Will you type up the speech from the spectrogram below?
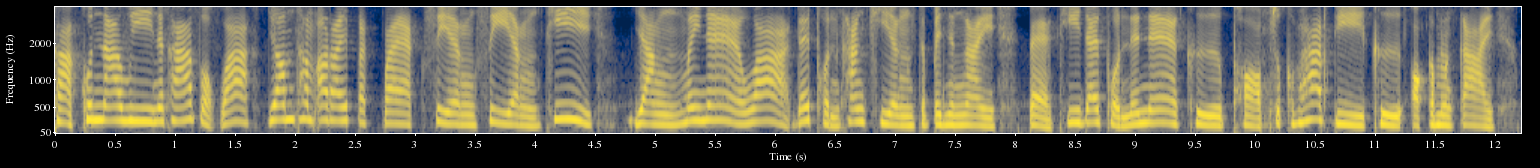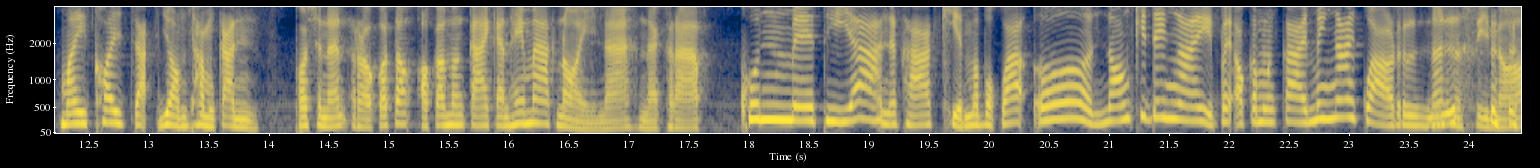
ค่ะคุณนาวีนะคะบอกว่ายอมทำอะไรแปลกๆเสี่ยงเสี่ยงที่ยังไม่แน่ว่าได้ผลข้างเคียงจะเป็นยังไง แต่ที่ได้ผลแน่ ๆ คือผอมสุขภาพดีคือออกกำลังกายไม่ค่อยจะยอมทำกัน เพราะฉะนั้นเราก็ต้องออกกำลังกายกันให้มากหน่อยนะนะครับ คุณเมทิยานะคะ เขียนมาบอกว่า เออ น้องคิดได้ไง ไปออกกำลังกายไม่ง่ายกว่าหรือนั่นน่ะสิเนาะ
